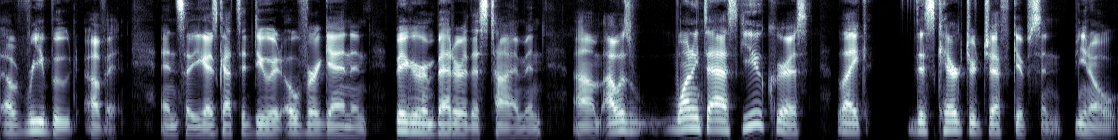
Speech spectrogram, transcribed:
a reboot of it and so you guys got to do it over again and bigger and better this time and um, i was wanting to ask you chris like this character Jeff Gibson, you know,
